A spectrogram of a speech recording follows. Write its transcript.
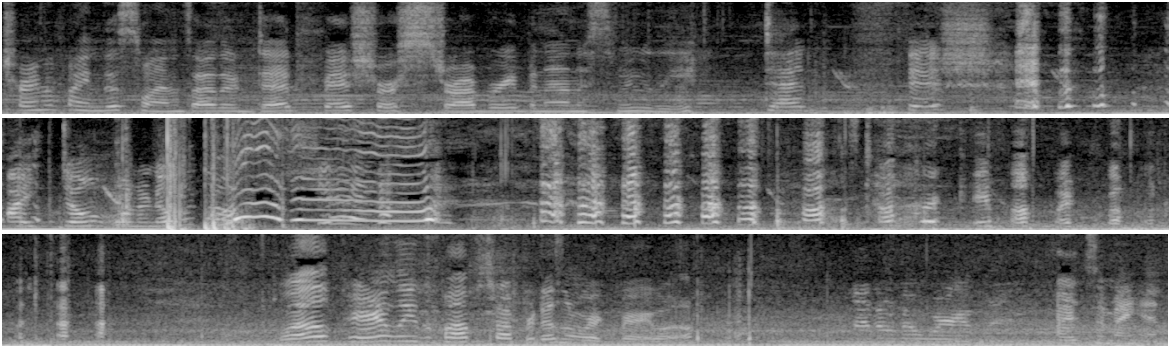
Trying to find this one. It's either dead fish or strawberry banana smoothie. Dead fish. I don't want to know what that pop stopper came off my phone. well, apparently the pop stopper doesn't work very well. I don't know where it went. It's in my hand.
